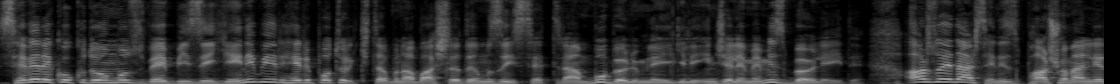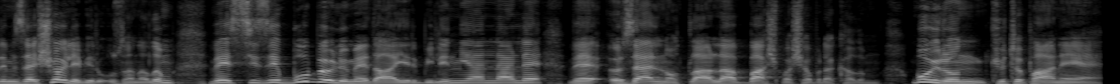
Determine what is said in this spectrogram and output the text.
Severek okuduğumuz ve bizi yeni bir Harry Potter kitabına başladığımızı hissettiren bu bölümle ilgili incelememiz böyleydi. Arzu ederseniz parşömenlerimize şöyle bir uzanalım ve sizi bu bölüme dair bilinmeyenlerle ve özel notlarla baş başa bırakalım. Buyurun kütüphaneye.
